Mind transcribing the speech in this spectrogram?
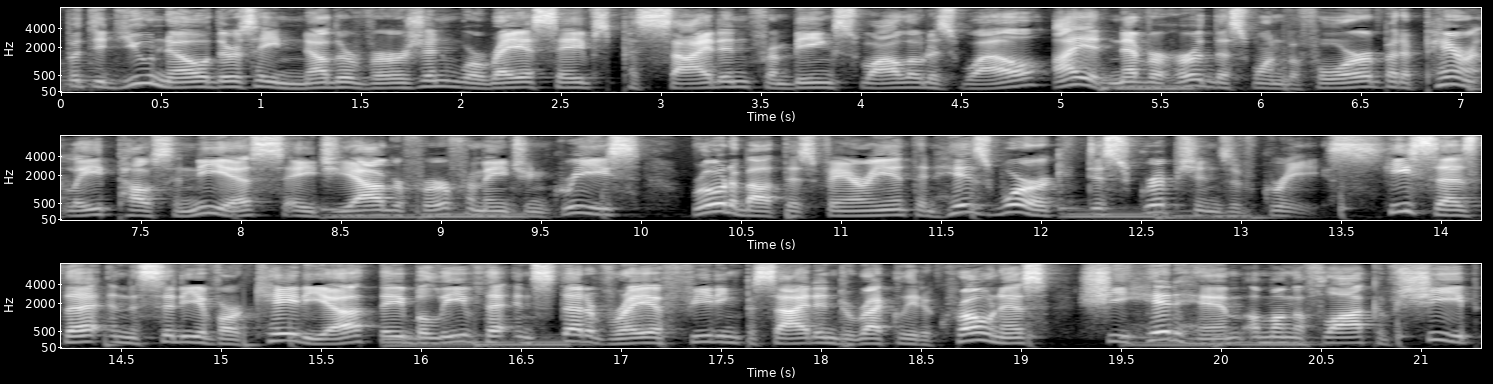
But did you know there's another version where Rhea saves Poseidon from being swallowed as well? I had never heard this one before, but apparently Pausanias, a geographer from ancient Greece, wrote about this variant in his work Descriptions of Greece. He says that in the city of Arcadia, they believe that instead of Rhea feeding Poseidon directly to Cronus, she hid him among a flock of sheep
